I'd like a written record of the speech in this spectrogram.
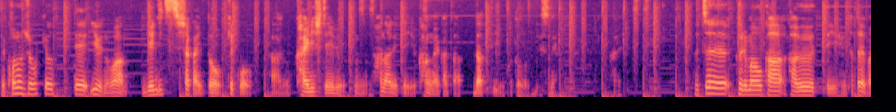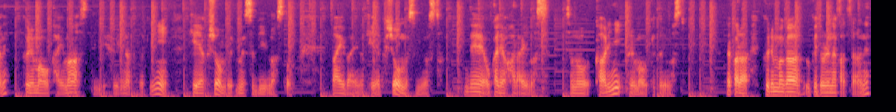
でこの状況っていうのは、現実社会と結構、あの、乖離している、うん、離れている考え方だっていうことですね。はい、普通、車を買うっていうふうに、例えばね、車を買いますっていうふうになった時に、契約書を結びますと。売買の契約書を結びますと。で、お金を払います。その代わりに車を受け取りますと。だから、車が受け取れなかったらね、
